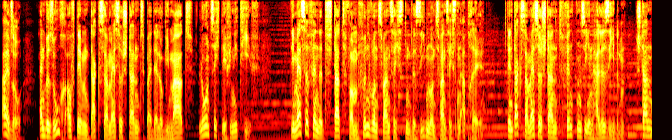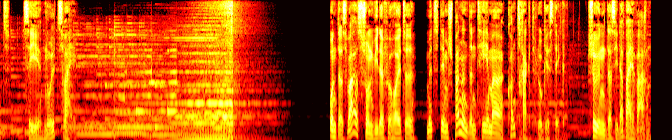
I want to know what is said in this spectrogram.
Also, ein Besuch auf dem DAXer Messestand bei der Logimat lohnt sich definitiv. Die Messe findet statt vom 25. bis 27. April. Den DAXer Messestand finden Sie in Halle 7, Stand C02. Und das war es schon wieder für heute mit dem spannenden Thema Kontraktlogistik. Schön, dass Sie dabei waren.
